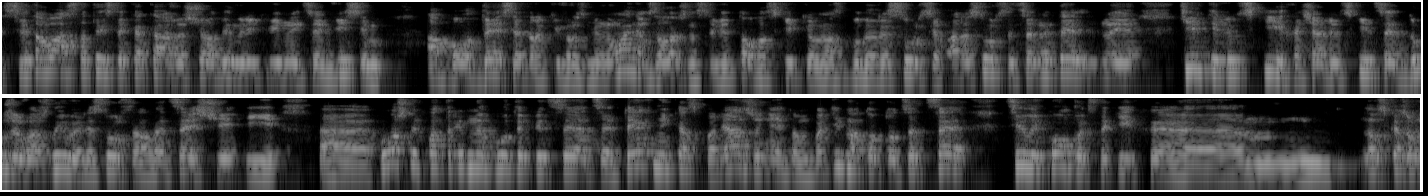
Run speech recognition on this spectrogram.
світова статистика каже, що один рік війни це 8 або 10 років розмінування, в залежності від того, скільки у нас буде ресурсів. А ресурси це не те не тільки людські, хоча людські це дуже важливий ресурс, але це ще і е, кошти потрібні бути під це. Це техніка, спорядження і тому подібне. Тобто, це, це цілий комплекс таких, е, ну скажімо,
